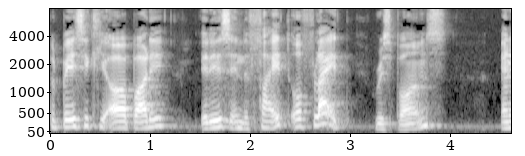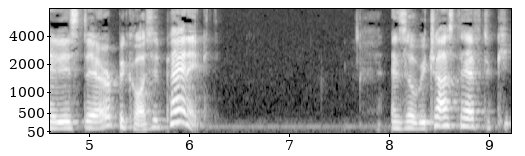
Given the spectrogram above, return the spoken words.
But basically, our body, it is in the fight or flight response, and it is there because it panicked. And so we just have to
